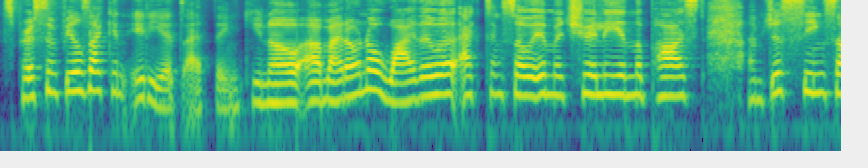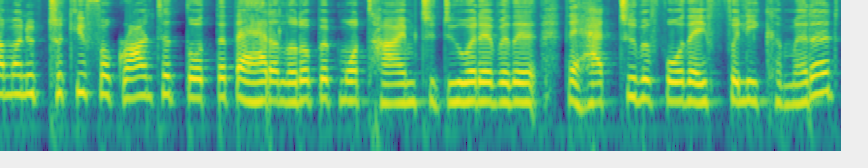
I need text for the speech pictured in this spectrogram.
This person feels like an idiot, I think. You know, um, I don't know why they were acting so immaturely in the past. I'm just seeing someone who took you for granted, thought that they had a little bit more time to do whatever they, they had to before they fully committed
